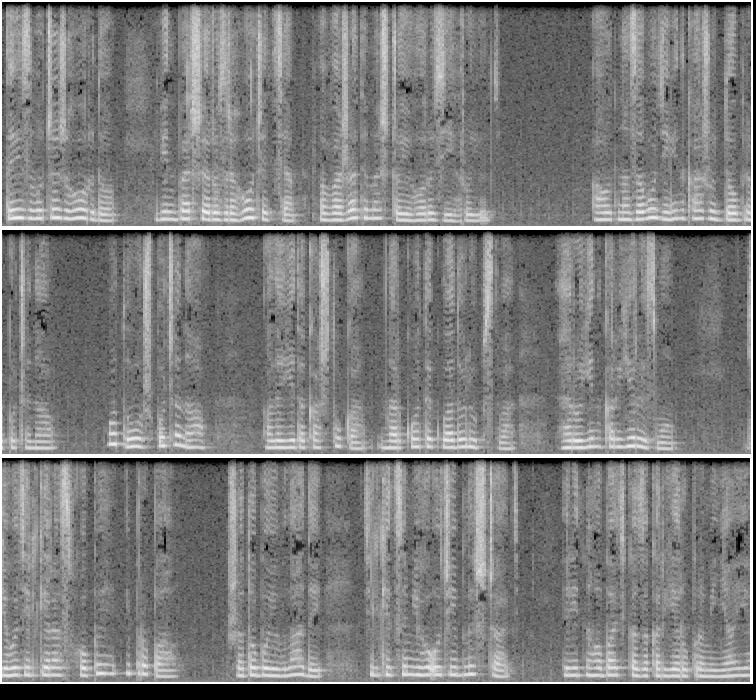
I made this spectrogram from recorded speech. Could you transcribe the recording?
ти звучиш гордо. Він перше розрегочеться, вважатиме, що його розігрують. А от на заводі він, кажуть, добре починав. Отож, починав. Але є така штука наркотик владолюбства, героїн кар'єризму. Його тільки раз вхопи і пропав. Жадобою влади, тільки цим його очі й блищать. Рідного батька за кар'єру проміняє,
